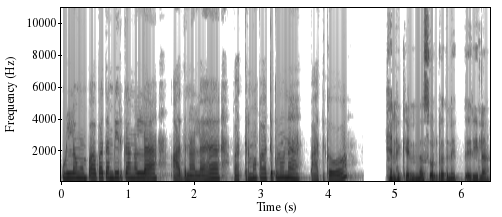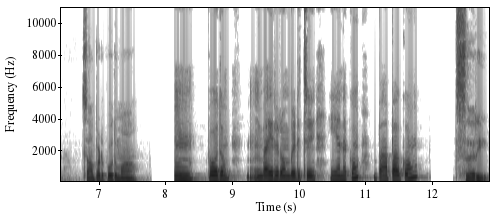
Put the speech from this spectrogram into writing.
உள்ள உன் பாப்பா தம்பி இருக்காங்கல்ல. அதனால பத்திரமா பாத்துக்கணும்னு பாத்துக்கோ எனக்கு என்ன சொல்கிறதுனே தெரியல. சாப்பாடு போதுமா? ம் போதும். வயிறு ரொம்பிடுச்சு. எனக்கும் பாப்பாக்கும் சரி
